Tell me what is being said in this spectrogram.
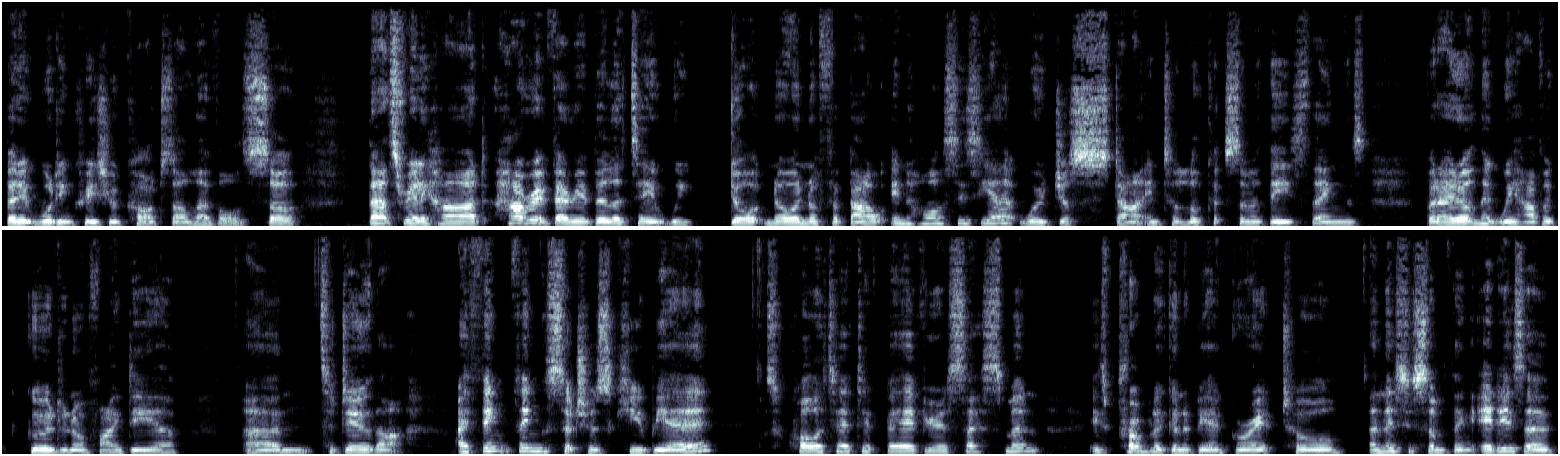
but it would increase your cortisol levels. So that's really hard. Heart rate variability, we don't know enough about in horses yet. We're just starting to look at some of these things, but I don't think we have a good enough idea um, to do that. I think things such as QBA, qualitative behaviour assessment, is probably going to be a great tool. And this is something, it is a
